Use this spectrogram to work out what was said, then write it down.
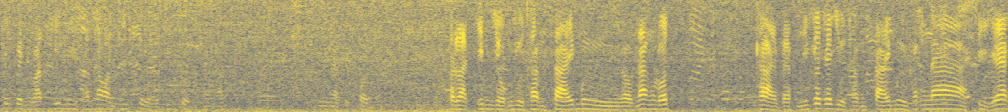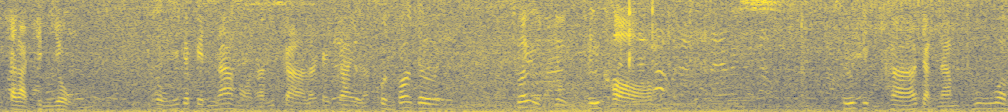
ซึ่งเป็นวัดที่มีพระนอนที่สวยที่สุดนะครับนี่นะทุกคนตลาดกิมหยงอยู่ทางซ้ายมือเรานั่งรถถ่ายแบบนี้ก็จะอยู่ทางซ้ายมือข้างหน้าสี่แยกตลาดกิมหยง ตรงนี้จะเป็นหน้าหอนาฬิกาแล้วใกล้ๆแล้วคนก็เดินช่วยอุดหนุนซื้อของ ซื้อสินค้าจากน้ำท่วม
